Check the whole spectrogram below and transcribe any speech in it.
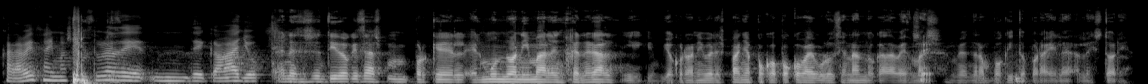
Cada vez hay más cultura de, de caballo. En ese sentido, quizás mm, porque el, el mundo animal en general, y yo creo a nivel España, poco a poco va evolucionando cada vez más. Me vendrá un poquito por ahí la, la historia.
